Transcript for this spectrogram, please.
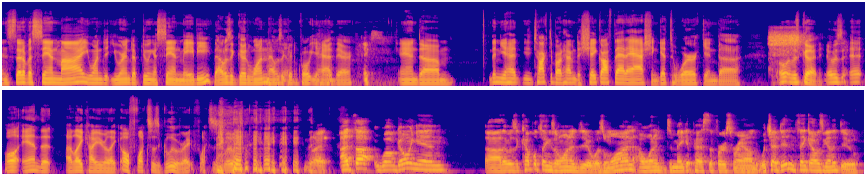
Instead of a San Mai, you wanted you ended up doing a San Maybe. That was a good one. That was a good quote you had there. thanks. and um, then you had you talked about having to shake off that ash and get to work and uh, oh it was good it was it, Well, and that I like how you were like, oh, flux is glue, right? Flux is glue. right. I thought, well, going in, uh, there was a couple things I wanted to do. Was one, I wanted to make it past the first round, which I didn't think I was going to do.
